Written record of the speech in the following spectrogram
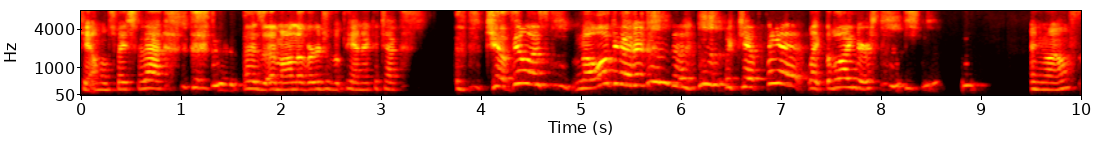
can't hold space for that as I'm on the verge of a panic attack. Can't feel this. I'm not looking at it. I can't see it. Like the blinders. Anyone else?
